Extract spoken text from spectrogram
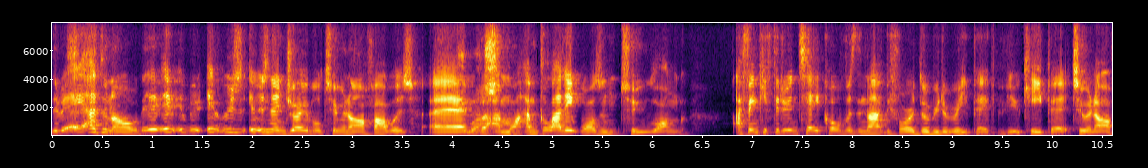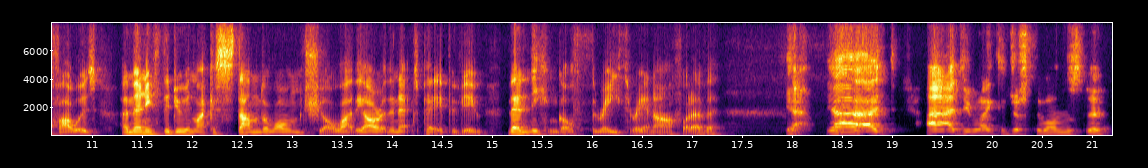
I don't know. It, it, it was it was an enjoyable two and a half hours. Um, but. I'm I'm glad it wasn't too long. I think if they're doing takeovers the night before a WWE pay per view, keep it two and a half hours. And then if they're doing like a standalone show like they are at the next pay per view, then they can go three, three and a half, whatever. Yeah, yeah. I I, I do like the just the ones that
